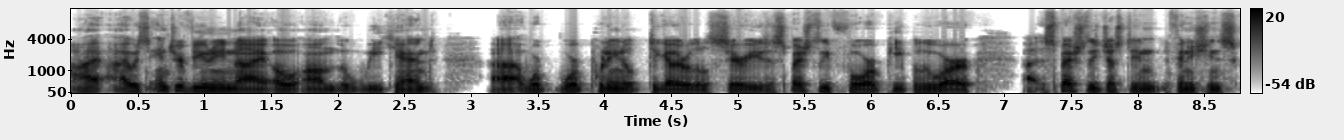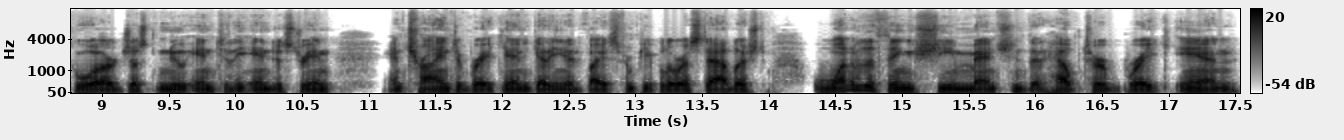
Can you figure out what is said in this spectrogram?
I, I was interviewing IO on the weekend. Uh, we're, we're putting together a little series, especially for people who are, uh, especially just in finishing school or just new into the industry and, and trying to break in, getting advice from people who are established. One of the things she mentioned that helped her break in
